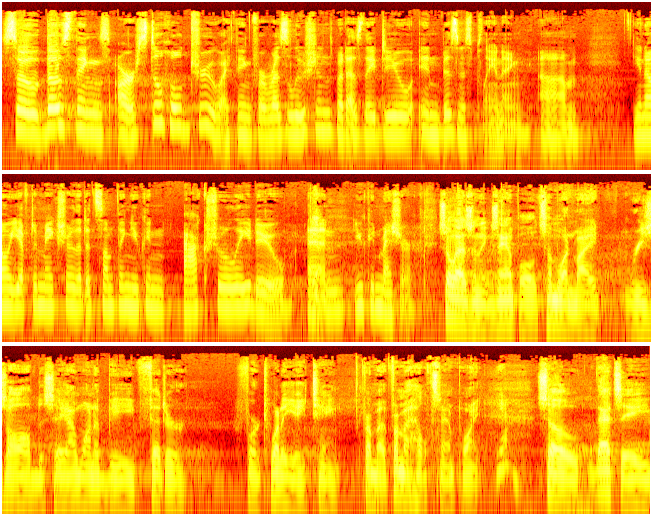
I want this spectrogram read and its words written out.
so those things are still hold true, I think, for resolutions, but as they do in business planning. Um, you know, you have to make sure that it's something you can actually do and yeah. you can measure. So, as an example, someone might resolve to say, I want to be fitter for 2018 from a, from a health standpoint. Yeah. So, that's a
